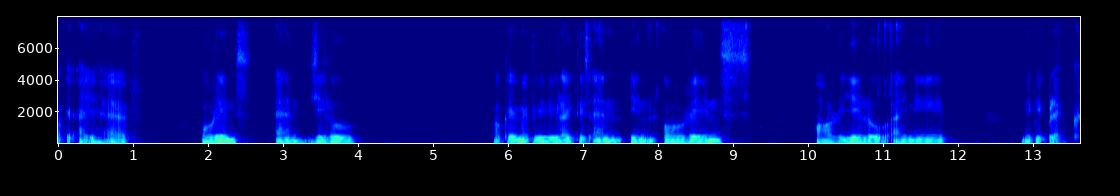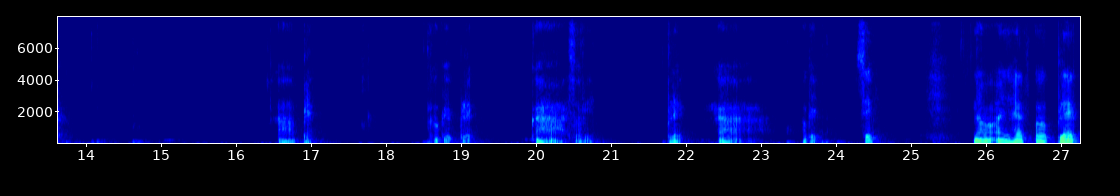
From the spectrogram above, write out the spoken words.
Okay I have orange and yellow. Okay maybe like this and in orange or yellow I need maybe black. Ah black. Okay black. Ah sorry. Black. Ah okay. Save now I have a black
